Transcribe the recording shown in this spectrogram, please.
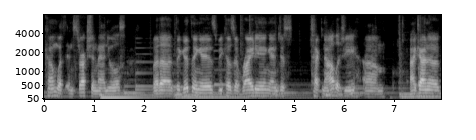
come with instruction manuals. But uh, the good thing is because of writing and just technology, um, I kind of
